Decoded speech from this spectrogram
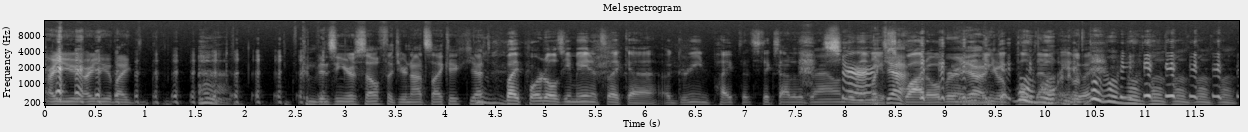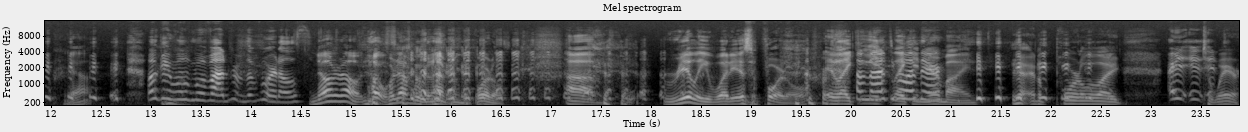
Are you are you like convincing yourself that you're not psychic yet? By portals, you mean it's like a, a green pipe that sticks out of the ground, Sure. and then you yeah. squat over, and Yeah, then and you you get go, pulled down into it. Yeah. okay, we'll move on from the portals. No, no, no, no. We're not moving on from the portals. Um, really, what is a portal? Like, I'm e- like in there. your mind. yeah, and a portal like It- it- To it- where?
